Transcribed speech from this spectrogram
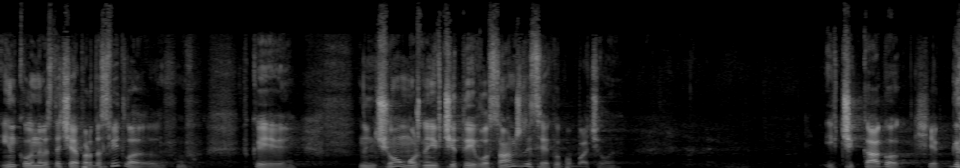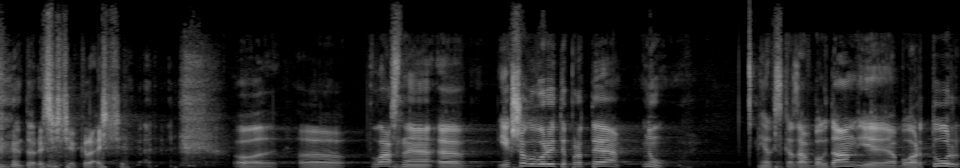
Інколи не вистачає правда світла Києві. Ну нічого, можна і вчити і в Лос-Анджелесі, як ви побачили. І в Чикаго ще, до речі, ще краще. О, е, власне, е, якщо говорити про те, ну, як сказав Богдан або Артур,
